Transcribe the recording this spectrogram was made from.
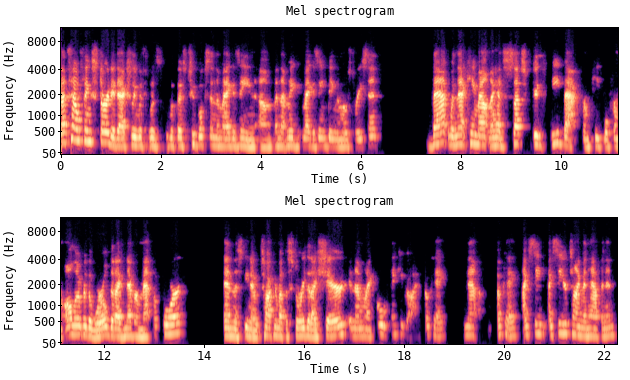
that's how things started actually with was with those two books in the magazine um, and that mag- magazine being the most recent. That when that came out and i had such good feedback from people from all over the world that i've never met before and this you know talking about the story that i shared and i'm like oh thank you god. Okay. Now okay. I see i see your timing happening.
